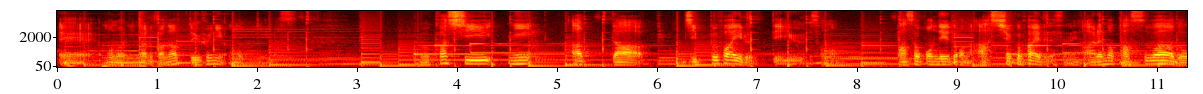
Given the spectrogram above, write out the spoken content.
えー、ものになるかなっていうふうに思っています。昔にあった ZIP ファイルっていうそのパソコンでいうとこの圧縮ファイルですね。あれのパスワード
